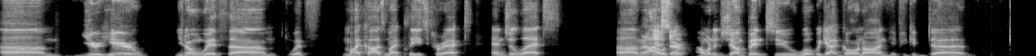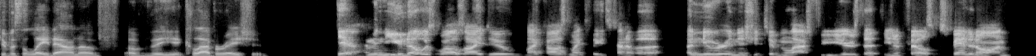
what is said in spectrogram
um, you're here, you know, with um, with my cause, my cleats, correct, and Gillette. Um, and yes, I was sir. I want to jump into what we got going on. If you could uh, give us a laydown of of the collaboration. Yeah, I mean, you know as well as I do, my cause, my cleats, kind of a, a newer initiative in the last few years that the NFL has expanded on,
